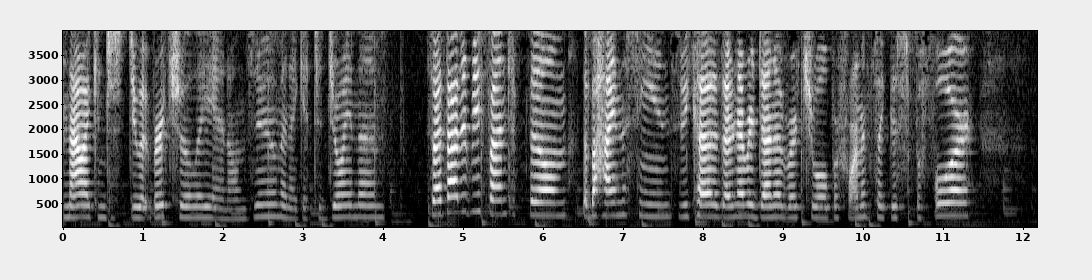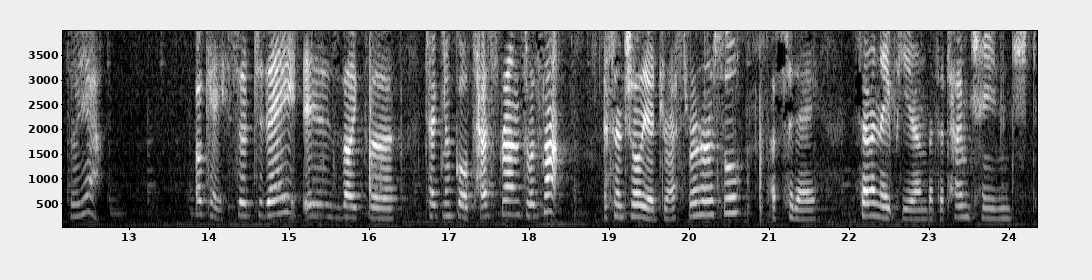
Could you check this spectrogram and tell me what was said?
now I can just do it virtually and on Zoom and I get to join them. So I thought it'd be fun to film the behind the scenes because I've never done a virtual performance like this before. So yeah. Okay, so today is like the technical test run. So it's not essentially a dress rehearsal. That's today. 7 8 p.m. but the time changed.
